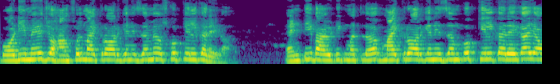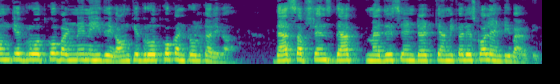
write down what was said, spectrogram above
बॉडी में जो हार्मफुल माइक्रो ऑर्गेनिज्म है, उसको किल करेगा। एंटीबायोटिक मतलब माइक्रो ऑर्गेनिज्म को किल करेगा या उनके ग्रोथ को बढ़ने नहीं देगा, उनके ग्रोथ को कंट्रोल करेगा। That substance that medicine that chemical is called antibiotic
